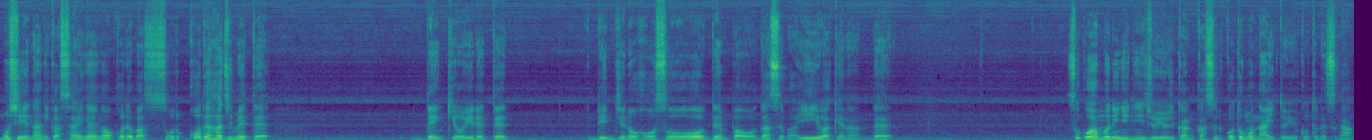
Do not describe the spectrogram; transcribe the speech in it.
もし何か災害が起こればそこで初めて電気を入れて臨時の放送を電波を出せばいいわけなんでそこは無理に24時間化することもないということですが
